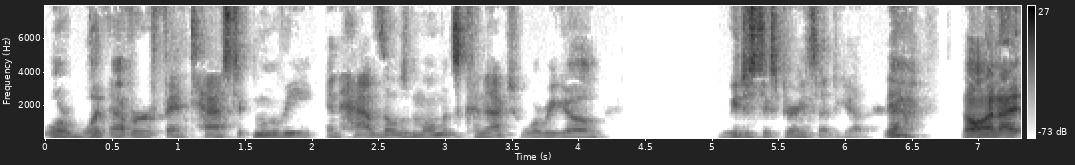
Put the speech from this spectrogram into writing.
or whatever fantastic movie and have those moments connect where we go we just experience that together. Yeah. No, and I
